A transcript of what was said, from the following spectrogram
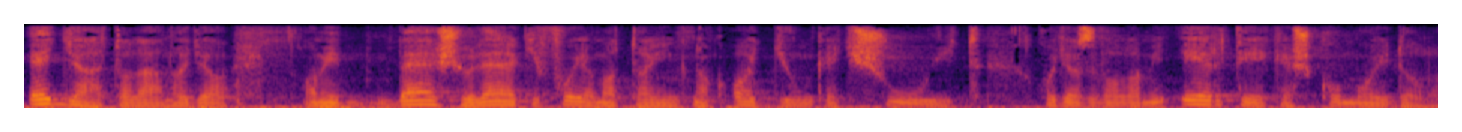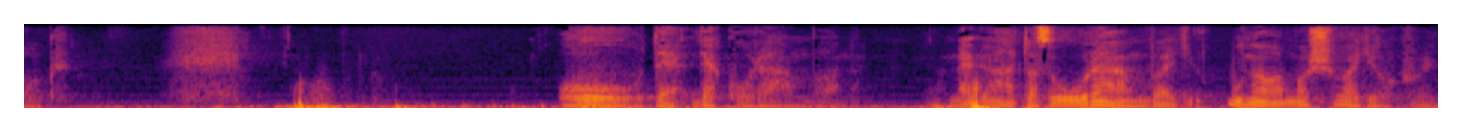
Egyáltalán, hogy a, ami belső lelki folyamatainknak adjunk egy súlyt, hogy az valami értékes, komoly dolog. Ó, de, de korán van. Megállt az órám, vagy unalmas vagyok? Vagy...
